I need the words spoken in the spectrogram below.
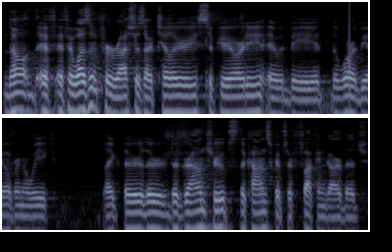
no. If if it wasn't for Russia's artillery superiority, it would be the war would be over in a week. Like their their their ground troops, the conscripts are fucking garbage.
